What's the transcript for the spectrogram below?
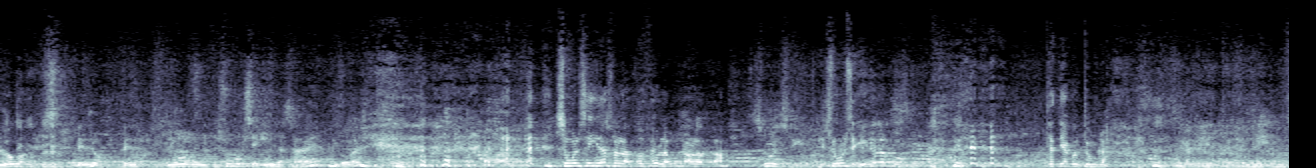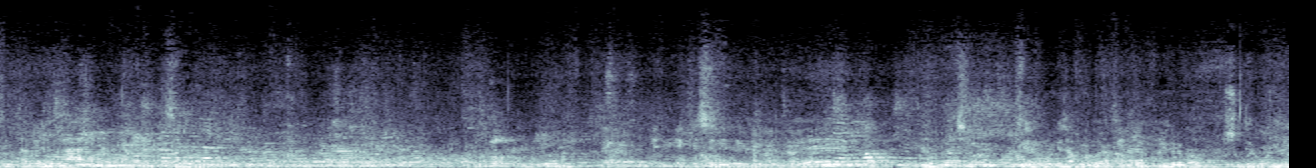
luego, Pedro, Pedro, luego me dice, subo enseguida, ¿sabes? Digo, vale. subo enseguida, son las 12 o las 1 o las 2. Sube enseguida. Subo enseguida. ya te acostumbras. Es que se vive lo clásico, pero porque esa fotografía en blanco y negro es súper bonita.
